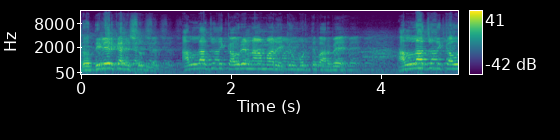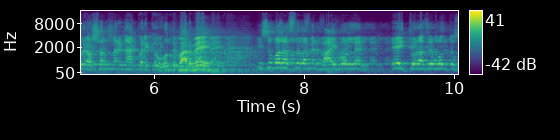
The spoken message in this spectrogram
তো দিলের কানে শুনবেন আল্লাহ যদি কাউরে না মারে কেউ মরতে পারবে আল্লাহ যদি কাউরে অসম্মানী না করে কেউ হতে পারবে ইসুফ আলাহিসাল্লামের ভাই বললেন এই তোরা যে বলতেছ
